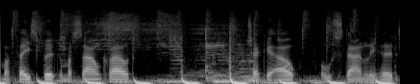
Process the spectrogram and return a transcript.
my Facebook, and my SoundCloud. Check it out. All Stanley Hood.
